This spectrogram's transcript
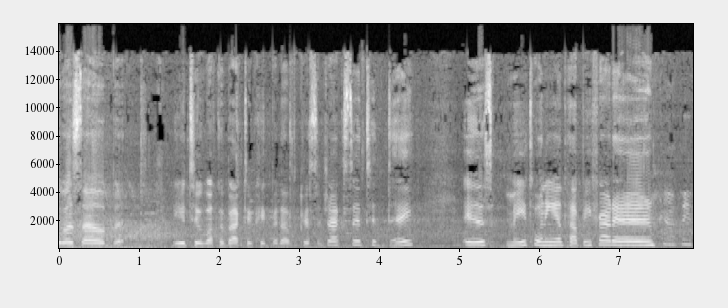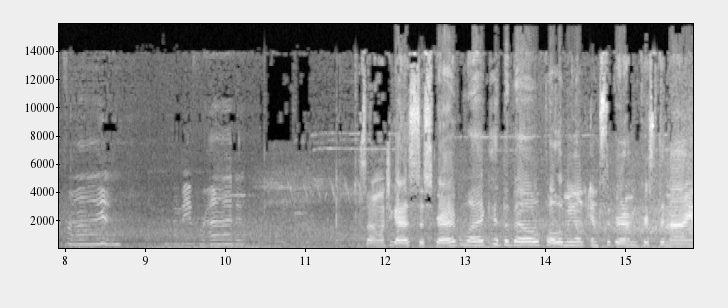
What's up? YouTube, welcome back to Keep It Up Crystin Jackson. Today is May 20th. Happy Friday. Happy Friday. Happy Friday. So I want you guys to subscribe, like, hit the bell, follow me on Instagram, Crystin9,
